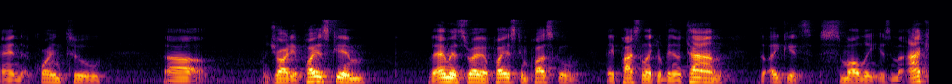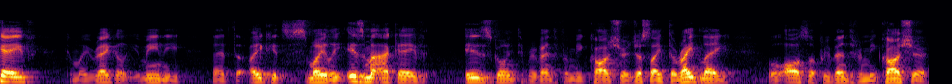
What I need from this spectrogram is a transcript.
and according to uh, majority of paiskim, the emes of paiskim pasku, they pass like Rabbeinu Tam, the oikets smally is ma'akev, kamay regel yamini, that the Aikitz Smiley is Ma'akev, is going to prevent it from being kosher, just like the right leg will also prevent it from being kosher.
